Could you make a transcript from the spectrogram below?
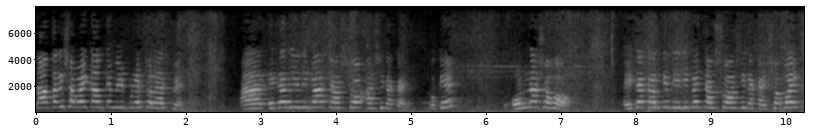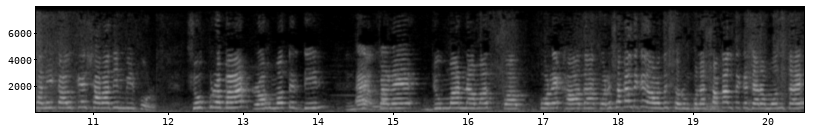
তাড়াতাড়ি সবাই কালকে মিরপুরে চলে আসবেন। আর এটা দিয়ে দিবা চারশো আশি টাকায় ওকে? অন্য সহ। এটা কালকে দিয়ে দিবে চারশো আশি টাকায়। সবাই খালি কালকে সারাদিন মিরপুর। শুক্রবার রহমতের দিন একবারে জুম্মার নামাজ প- পড়ে খাওয়া দাওয়া করে সকাল থেকে আমাদের শোরুম খোলা। সকাল থেকে যারা মন চায়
